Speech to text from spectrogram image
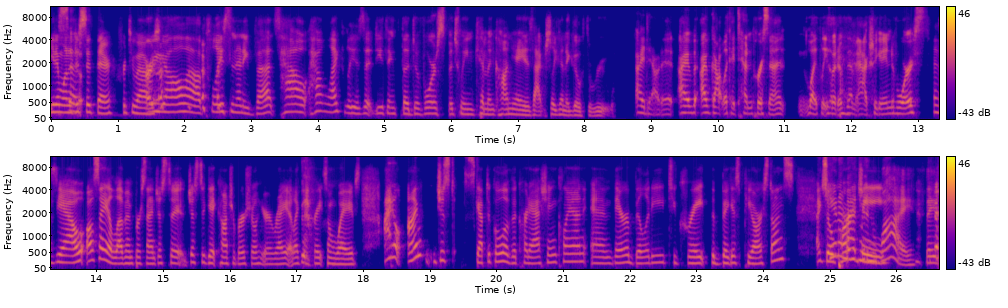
You didn't want to just sit there for two hours Are hours. y'all uh, placing any bets? How how likely is it? Do you think the divorce between Kim and Kanye is actually going to go through? I doubt it. I've I've got like a 10% likelihood of them actually getting divorced. As- Yeah, I'll, I'll say 11% just to just to get controversial here, right? I like to create some waves. I don't I'm just skeptical of the Kardashian clan and their ability to create the biggest PR stunts. I So can't imagine me- why they've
